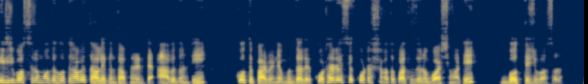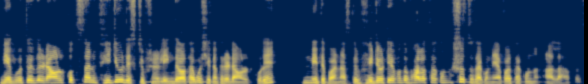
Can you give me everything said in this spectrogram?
তিরিশ বছরের মধ্যে হতে হবে, তাহলে কিন্তু আপনার এটিতে আবেদনটি করতে পারবেন। এবং যাদের কোঠা রয়েছে, কোঠার সঙ্গত পাথের জন্য বয়স সীমাটি বত্রিশ বছর। নিয়োগ যদি ডাউনলোড করতে চান ভিডিও ডিসক্রিপশনে লিঙ্ক দেওয়া থাকবে, সেখান থেকে ডাউনলোড করে নিতে পারেন। আজকের ভিডিওটি এখন ভালো থাকুন, সুস্থ থাকুন এরপর থাকুন। আল্লাহ হাফেজ।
